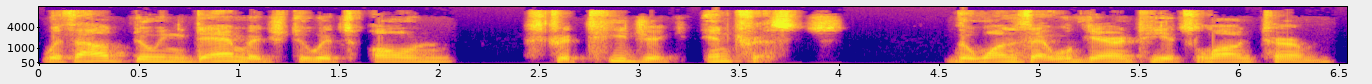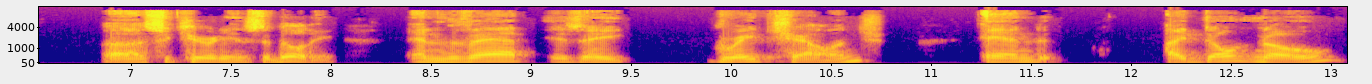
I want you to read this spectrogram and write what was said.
without doing damage to its own strategic interests, the ones that will guarantee its long-term uh, security and stability. And that is a great challenge. And I don't know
